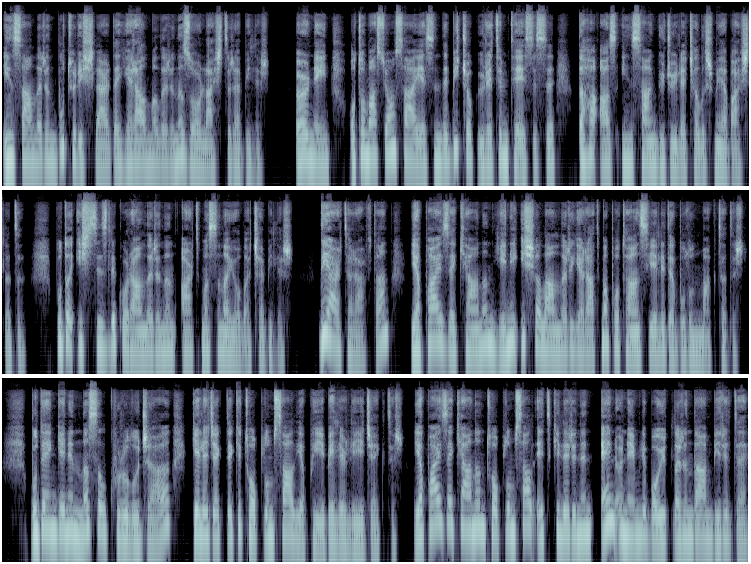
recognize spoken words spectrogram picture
insanların bu tür işlerde yer almalarını zorlaştırabilir. Örneğin otomasyon sayesinde birçok üretim tesisi daha az insan gücüyle çalışmaya başladı. Bu da işsizlik oranlarının artmasına yol açabilir. Diğer taraftan yapay zekanın yeni iş alanları yaratma potansiyeli de bulunmaktadır. Bu dengenin nasıl kurulacağı gelecekteki toplumsal yapıyı belirleyecektir. Yapay zekanın toplumsal etkilerinin en önemli boyutlarından biri de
